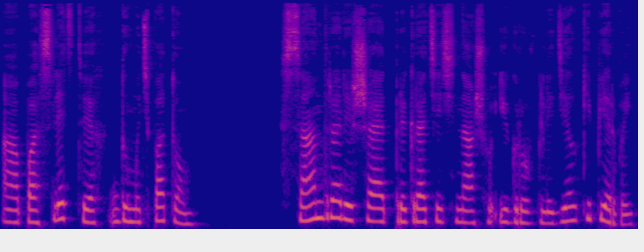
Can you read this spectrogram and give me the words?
а о последствиях думать потом. Сандра решает прекратить нашу игру в гляделки первой.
